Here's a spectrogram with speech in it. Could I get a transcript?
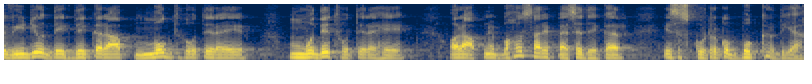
वीडियो देख देख कर आप मुग्ध होते रहे, मुदित होते रहे और आपने बहुत सारे पैसे देकर इस स्कूटर को बुक कर दिया।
